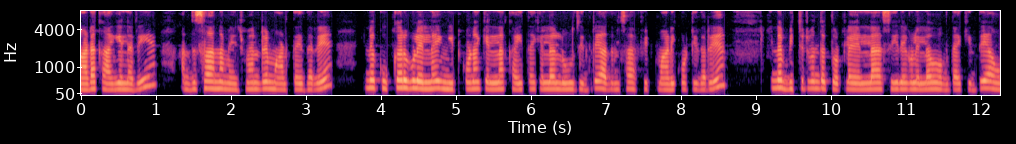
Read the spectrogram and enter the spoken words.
ಮಾಡೋಕ್ಕಾಗಿಲ್ಲ ರೀ, ಅದು ಸಹ ನಮ್ಮ ಯಜಮಾನ್ರೇ ಮಾಡ್ತಾಯಿದ್ದಾರೆ ಇನ್ನು ಕುಕ್ಕರ್ಗಳೆಲ್ಲ ಹಿಂಗೆ ಇಟ್ಕೊಳಕ್ಕೆಲ್ಲ ಕೈತಾಗೆಲ್ಲ ಲೂಸ್ ಇದ್ದರೆ ಅದನ್ನು ಸಹ ಫಿಟ್ ಮಾಡಿ ಕೊಟ್ಟಿದ್ದಾರೆ ಇನ್ನು ಬಿಚ್ಚಿರುವಂಥ ತೊಟ್ಲ ಎಲ್ಲ ಸೀರೆಗಳೆಲ್ಲ ಒಗೆದಾಕಿದ್ದೆ ಅವೂ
